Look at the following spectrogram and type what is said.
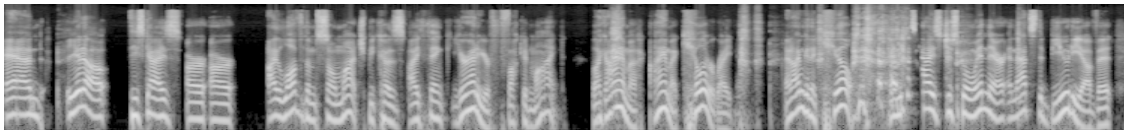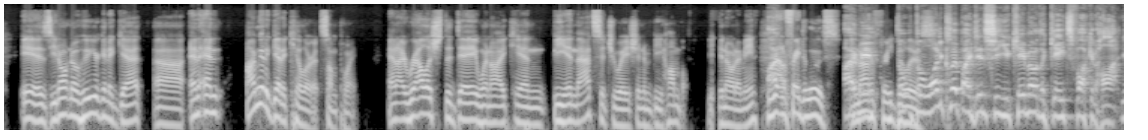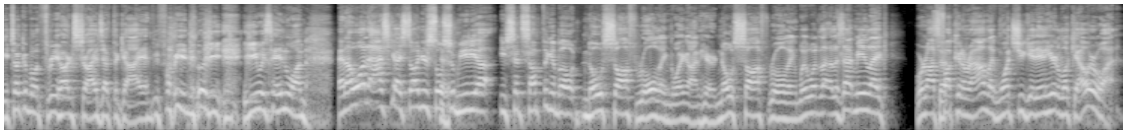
and you know these guys are are I love them so much because I think you're out of your fucking mind. Like I am a I am a killer right now. And I'm gonna kill. And these guys just go in there, and that's the beauty of it, is you don't know who you're gonna get. Uh and and I'm gonna get a killer at some point. And I relish the day when I can be in that situation and be humble. You know what I mean? I'm not afraid to lose. I I'm mean, not afraid to the, the one clip I did see, you came out of the gates fucking hot. You took about three hard strides at the guy, and before you knew it, he, he was in one. And I want to ask you, I saw on your social media, you said something about no soft rolling going on here. No soft rolling. What, what does that mean? Like we're not So- fucking around? Like once you get in here, look out or what?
